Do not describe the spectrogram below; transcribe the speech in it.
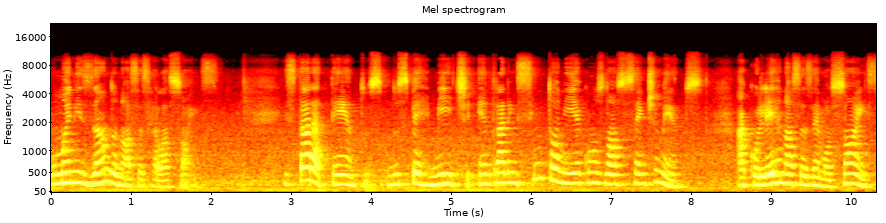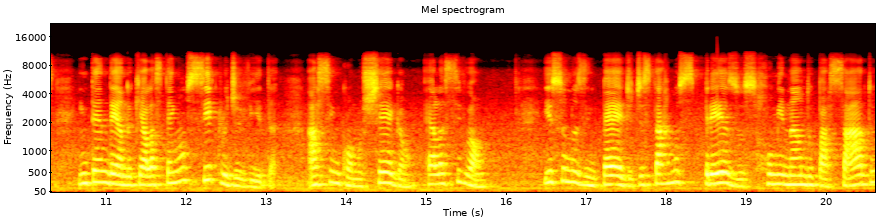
humanizando nossas relações. Estar atentos nos permite entrar em sintonia com os nossos sentimentos, acolher nossas emoções, entendendo que elas têm um ciclo de vida. Assim como chegam, elas se vão. Isso nos impede de estarmos presos ruminando o passado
